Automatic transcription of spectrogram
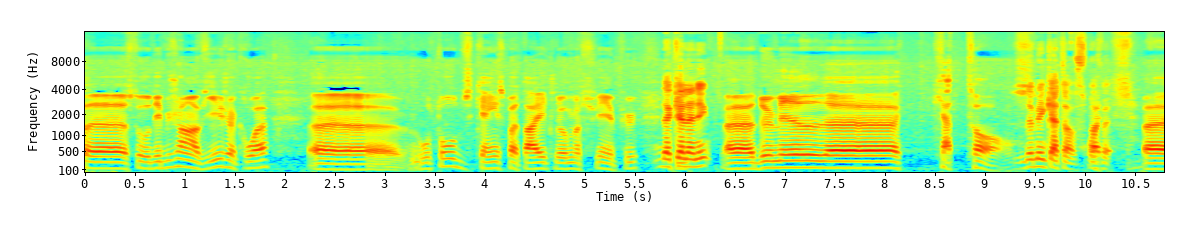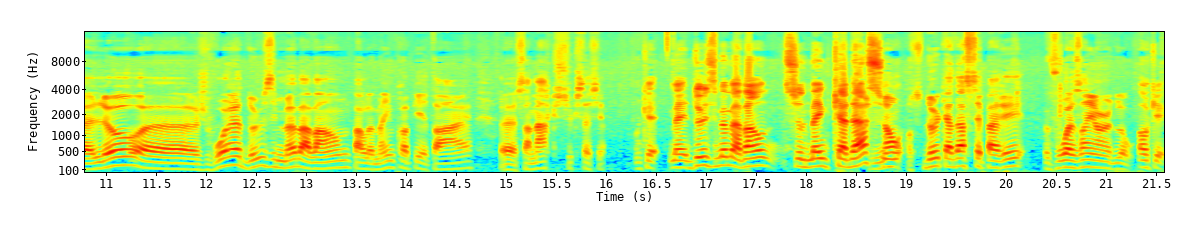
euh, c'est au début janvier, je crois, euh, autour du 15 peut-être, là, je me souviens plus. de quelle année? Euh, 2014. 2014. Ouais. Parfait. Euh, là, euh, je vois deux immeubles à vendre par le même propriétaire. Euh, ça marque succession. OK. Mais deux immeubles à vendre sur le même cadastre? Non, deux cadastres séparés, voisins un de l'autre. OK.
